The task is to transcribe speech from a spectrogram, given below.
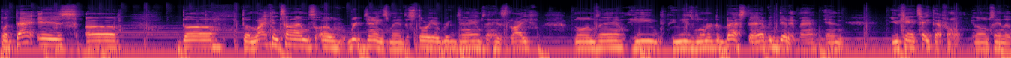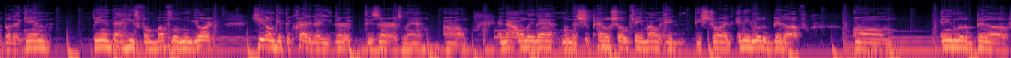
but that is uh the the life and times of Rick James, man. The story of Rick James and his life. You know what I'm saying? He he's one of the best that ever did it, man. And you can't take that from him. You know what I'm saying? But again, being that he's from Buffalo, New York, he don't get the credit that he deserves, man. Um, and not only that, when the Chappelle Show came out, it destroyed any little bit of um, any little bit of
